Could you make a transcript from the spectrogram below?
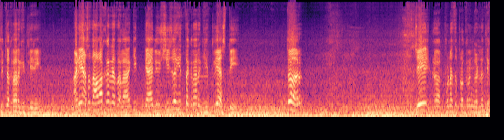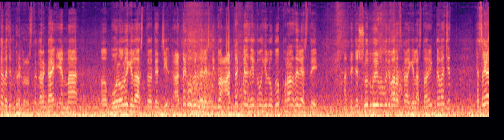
ती तक्रार घेतली नाही. आणि असा दावा करण्यात आला की त्या दिवशी जर ही तक्रार घेतली असती तर जे अ, खुनाचं प्रकरण घडलं ते कदाचित घडलं नसतं. कारण काय यांना बोलावलं गेलं असतं त्यांची अटक वगैरे झाली असते किंवा अटक नाही झाली तर मग हे लोक फरार झाले असते. आणि त्यांच्या शोध मोहिमेमध्ये बराच काळ गेला असता. आणि कदाचित ह्या सगळ्या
